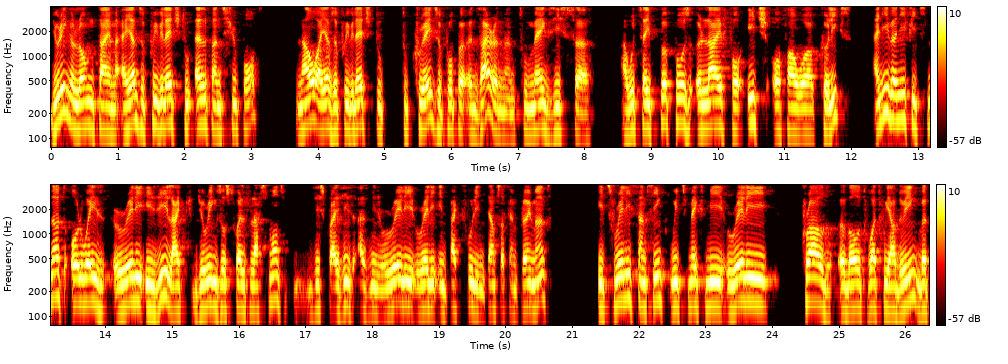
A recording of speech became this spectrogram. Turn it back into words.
during a long time, I had the privilege to help and support. Now I have the privilege to, to create the proper environment to make this, uh, I would say, purpose alive for each of our colleagues and even if it's not always really easy, like during those 12 last months, this crisis has been really, really impactful in terms of employment. It's really something which makes me really proud about what we are doing, but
